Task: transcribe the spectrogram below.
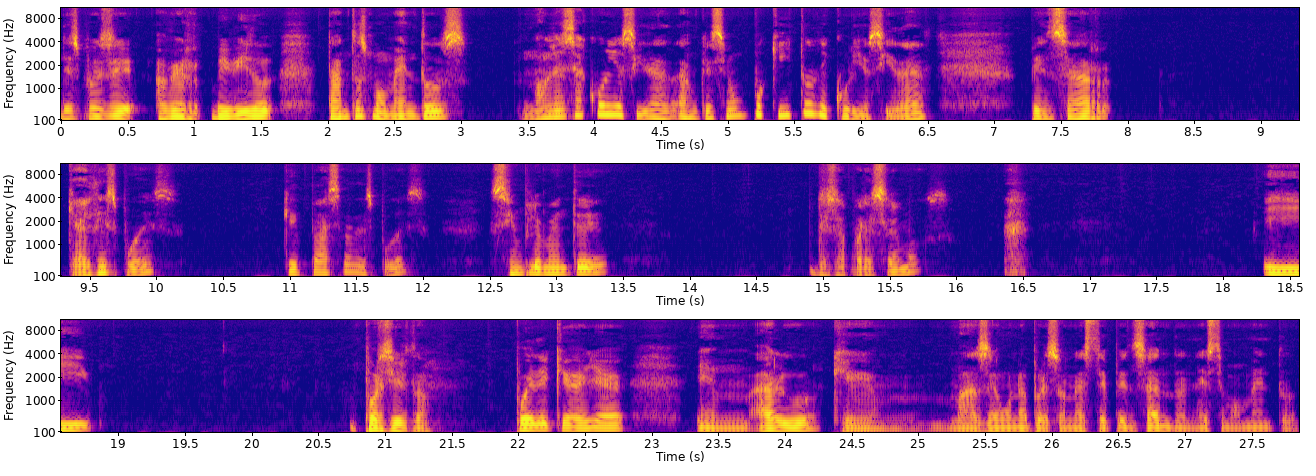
después de haber vivido tantos momentos, ¿no les da curiosidad, aunque sea un poquito de curiosidad, pensar qué hay después? ¿Qué pasa después? Simplemente desaparecemos. y, por cierto, puede que haya algo que más de una persona esté pensando en este momento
